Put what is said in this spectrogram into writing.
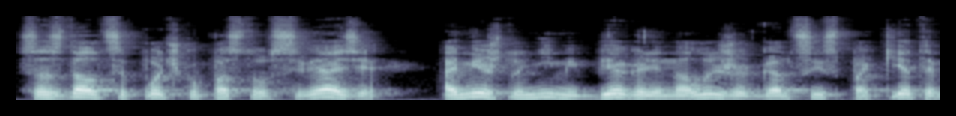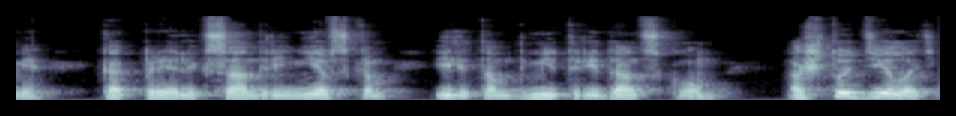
создал цепочку постов связи, а между ними бегали на лыжах гонцы с пакетами, как при Александре Невском или там Дмитрии Донском. А что делать?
